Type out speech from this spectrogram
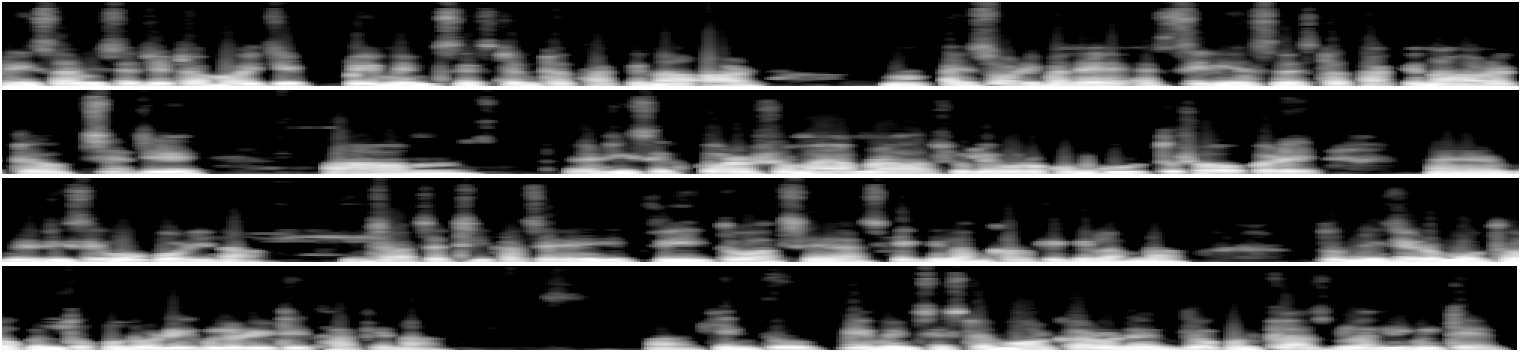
ফ্রি সার্ভিসে যেটা হয় যে পেমেন্ট সিস্টেমটা থাকে না, আর সরি মানে সিরিয়াসনেসটা থাকে না, আর একটা হচ্ছে যে রিসিভ করার সময় আমরা আসলে ওরকম গুরুত্ব সহকারে রিসিভও করি না। যে আচ্ছা ঠিক আছে, এই ফ্রি তো আছে, আজকে গেলাম, কালকে গেলাম না। তো নিজের মধ্যেও কিন্তু কোনো রেগুলারিটি থাকে না। কিন্তু পেমেন্ট সিস্টেম হওয়ার কারণে যখন ক্লাসগুলো লিমিটেড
